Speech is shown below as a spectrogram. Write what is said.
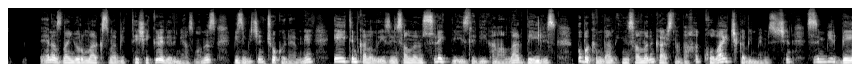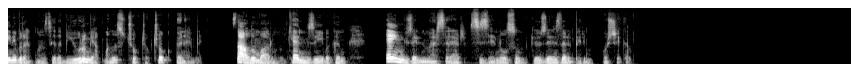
en azından yorumlar kısmına bir teşekkür ederim yazmanız bizim için çok önemli. Eğitim kanalıyız. İnsanların sürekli izlediği kanallar değiliz. Bu bakımdan insanların karşısına daha kolay çıkabilmemiz için sizin bir beğeni bırakmanız ya da bir yorum yapmanız çok çok çok önemli. Sağ olun, var olun. Kendinize iyi bakın. En güzel üniversiteler sizlerin olsun. Gözlerinizden öperim. Hoşçakalın.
